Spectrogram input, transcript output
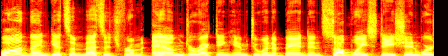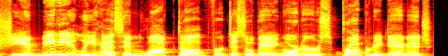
Bond then gets a message from M directing him to an abandoned subway station where she immediately has him locked up for disobeying orders, property damage,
